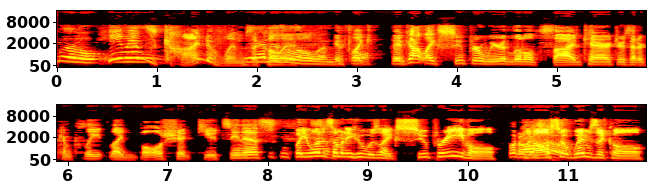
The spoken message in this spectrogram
Little He-Man's kind of whimsical. Yeah, it whimsical. a little whimsical. it's like they've got like super weird little side characters that are complete like bullshit cutesiness. But you wanted somebody who was like super evil, But but, also- also, whimsical.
